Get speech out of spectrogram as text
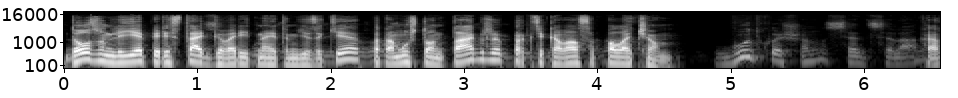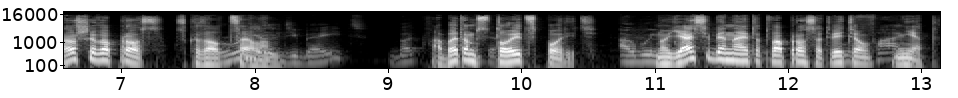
Должен ли я перестать говорить на этом языке, потому что он также практиковался палачом? Хороший вопрос, сказал Целан. Об этом стоит спорить. Но я себе на этот вопрос ответил «нет».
